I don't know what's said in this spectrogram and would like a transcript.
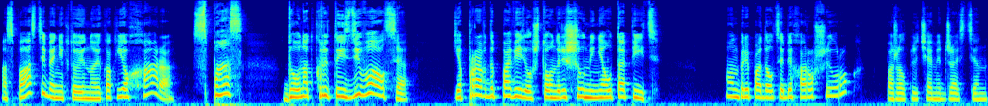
А спас тебя никто иной, как Йохара». «Спас? Да он открыто издевался!» Я правда поверил, что он решил меня утопить. Он преподал тебе хороший урок? Пожал плечами Джастин.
